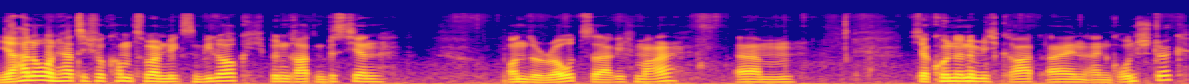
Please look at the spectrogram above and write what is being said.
Ja, hallo und herzlich willkommen zu meinem nächsten Vlog. Ich bin gerade ein bisschen on the road, sage ich mal. Ähm, ich erkunde nämlich gerade ein, ein Grundstück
